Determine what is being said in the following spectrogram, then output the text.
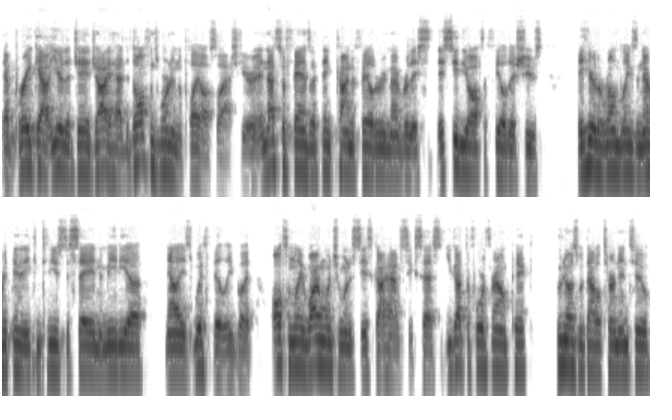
that breakout year that Jay Ajayi had, the Dolphins weren't in the playoffs last year, and that's what fans I think kind of fail to remember. They they see the off the field issues, they hear the rumblings and everything that he continues to say in the media now he's with Philly, but ultimately, why wouldn't you want to see this guy have success? You got the fourth round pick. Who knows what that'll turn into?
